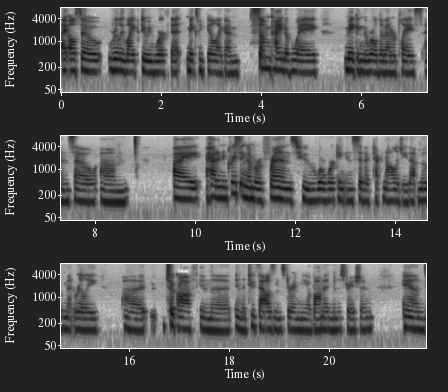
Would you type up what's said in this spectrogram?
I also really like doing work that makes me feel like I'm some kind of way making the world a better place. And so um, I had an increasing number of friends who were working in civic technology. That movement really uh, took off in the in the 2000s during the Obama administration, and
